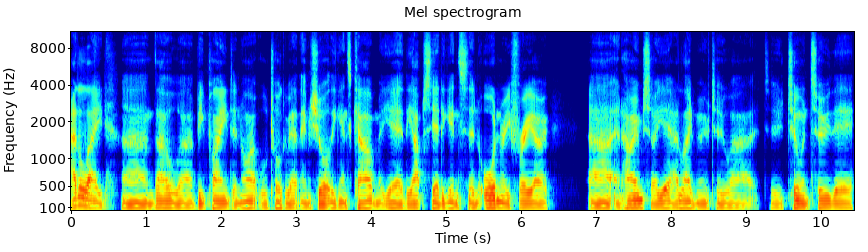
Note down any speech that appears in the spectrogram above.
Adelaide, um, they'll uh, be playing tonight. We'll talk about them shortly against Carlton, but yeah, the upset against an ordinary Freo uh, at home. So yeah, Adelaide moved to uh, to two and two there.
